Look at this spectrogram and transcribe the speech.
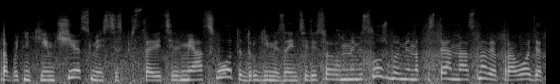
Работники МЧС вместе с представителями ОСВОД и другими заинтересованными службами на постоянной основе проводят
